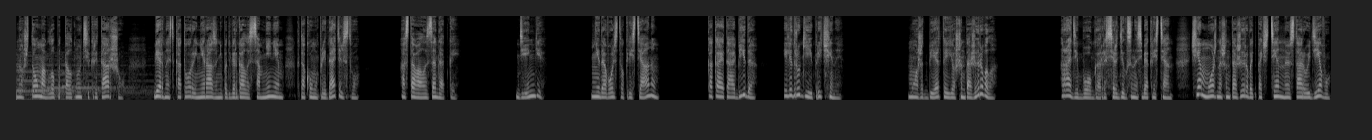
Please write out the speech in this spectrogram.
Но что могло подтолкнуть секретаршу, верность которой ни разу не подвергалась сомнениям к такому предательству, оставалось загадкой. Деньги? Недовольство крестьянам? Какая-то обида или другие причины? Может, Берта ее шантажировала? Ради бога, рассердился на себя Кристиан. Чем можно шантажировать почтенную старую деву,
